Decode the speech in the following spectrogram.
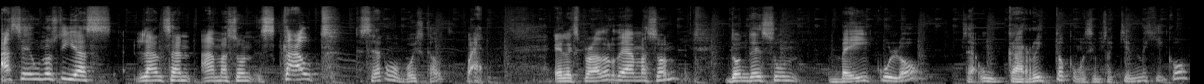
Hace unos días lanzan Amazon Scout, que será como Boy Scout. Bueno, el explorador de Amazon, donde es un vehículo, o sea, un carrito, como decimos aquí en México,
